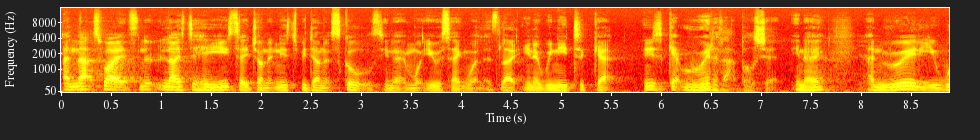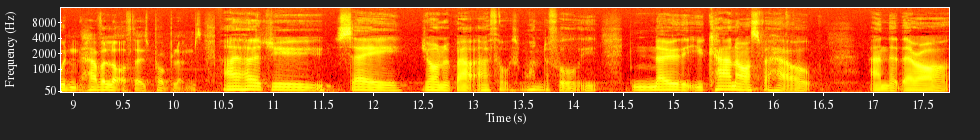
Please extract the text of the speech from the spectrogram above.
And that's why it's nice to hear you say, John, it needs to be done at schools, you know, and what you were saying, well, it's like, you know, we need to get, we need to get rid of that bullshit, you know, and really you wouldn't have a lot of those problems. I heard you say, John, about, I thought it was wonderful. You know that you can ask for help and that there are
